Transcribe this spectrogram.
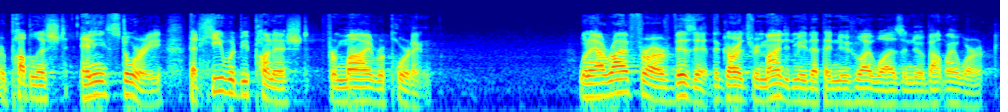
or published any story, that he would be punished for my reporting. When I arrived for our visit, the guards reminded me that they knew who I was and knew about my work.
